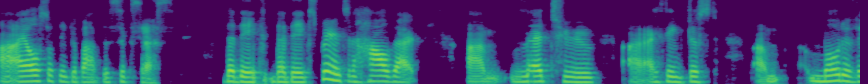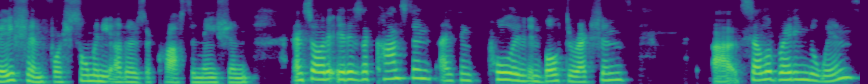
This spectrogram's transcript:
uh, I also think about the success that they, that they experienced and how that um, led to I think just um, motivation for so many others across the nation. And so it, it is a constant, I think, pull in, in both directions, uh, celebrating the wins,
